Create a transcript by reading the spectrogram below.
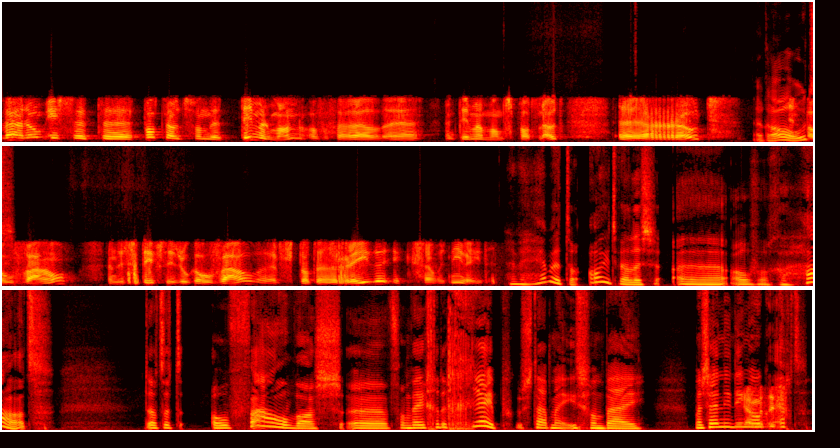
waarom is het eh, potlood van de timmerman, ofwel eh een timmermanspotlood, eh rood? Rood? Ovaal. En de stift is ook ovaal. Heeft dat een reden? Ik zou het niet weten. En we hebben het er ooit wel eens eh, over gehad... dat het ovaal was eh, vanwege de greep. Er staat mij iets van bij. Maar zijn die dingen Ja, ook de- echt...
